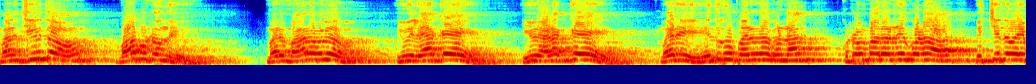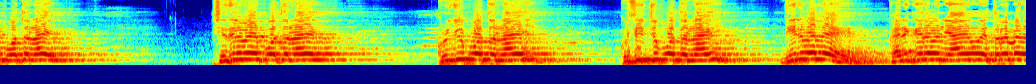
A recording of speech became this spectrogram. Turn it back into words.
మన జీవితం బాగుంటుంది. మరి మానవులు ఇవి లేకే ఇవి అడక్కే. మరి ఎందుకు పని రాకుండా కుటుంబాలన్నీ కూడా విచ్ఛిన్నమైపోతున్నాయి శిథిలమైపోతున్నాయి కృంగిపోతున్నాయి కృషించిపోతున్నాయి. దీనివల్లే కనికరం న్యాయం ఇతరుల మీద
